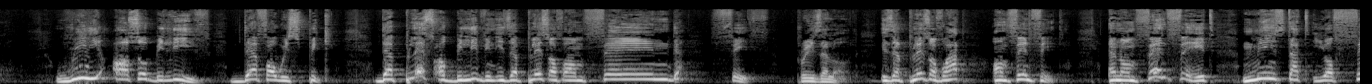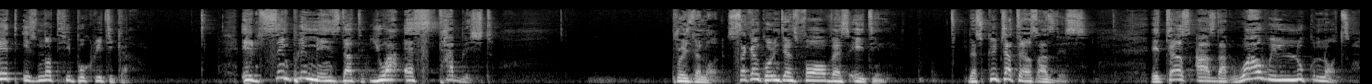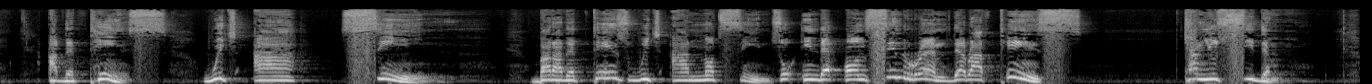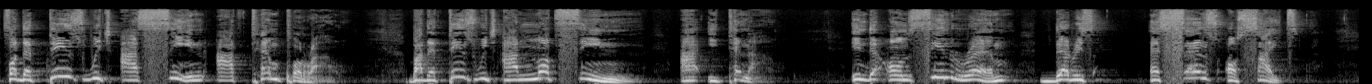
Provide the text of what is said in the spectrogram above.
We also believe, therefore we speak. The place of believing is a place of unfeigned faith. Praise the Lord. Is a place of what? Unfeigned faith. And unfeigned faith means that your faith is not hypocritical. It simply means that you are established. Praise the Lord. Second Corinthians 4 verse 18. The scripture tells us this. It tells us that while we look not at the things which are seen, but are the things which are not seen. So in the unseen realm, there are things. Can you see them? For the things which are seen are temporal but the things which are not seen are eternal. In the unseen realm, there is a sense of sight.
